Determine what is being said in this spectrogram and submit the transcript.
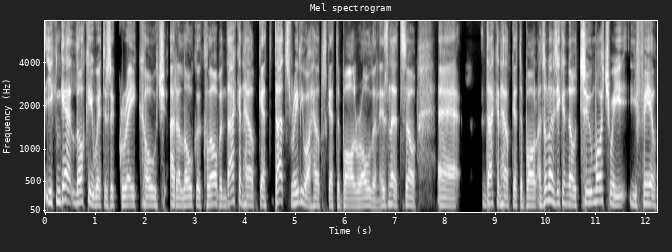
you can get lucky with there's a great coach at a local club and that can help get that's really what helps get the ball rolling isn't it? So uh, that can help get the ball and sometimes you can know too much where you, you feel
